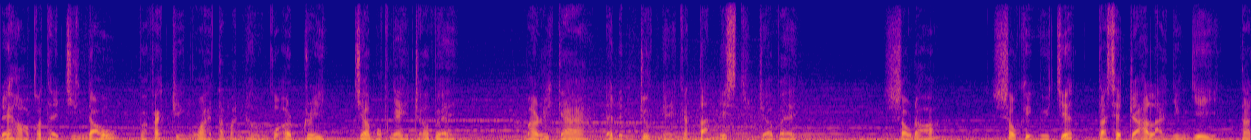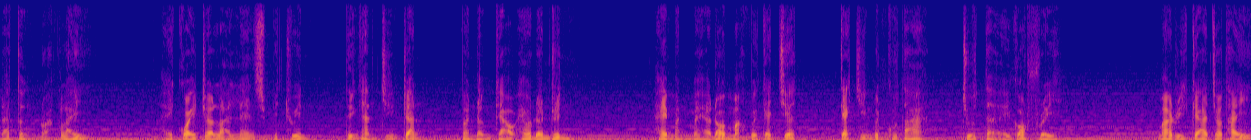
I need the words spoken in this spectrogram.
để họ có thể chiến đấu và phát triển ngoài tầm ảnh hưởng của Audrey, chờ một ngày trở về. Marika đã định trước ngày các Tannis trở về. Sau đó, sau khi ngươi chết, ta sẽ trả lại những gì ta đã từng đoạt lấy. Hãy quay trở lại Lands Between, tiến hành chiến tranh và nâng cao Elden Ring. Hãy mạnh mẽ đối mặt với cái chết, các chiến binh của ta, chúa tể Godfrey. Marika cho thấy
